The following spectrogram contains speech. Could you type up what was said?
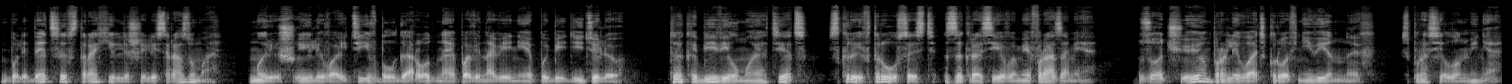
Болидецы в страхе лишились разума. «Мы решили войти в благородное повиновение победителю», так объявил мой отец, скрыв трусость за красивыми фразами. «Зачем проливать кровь невинных?» – спросил он меня.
